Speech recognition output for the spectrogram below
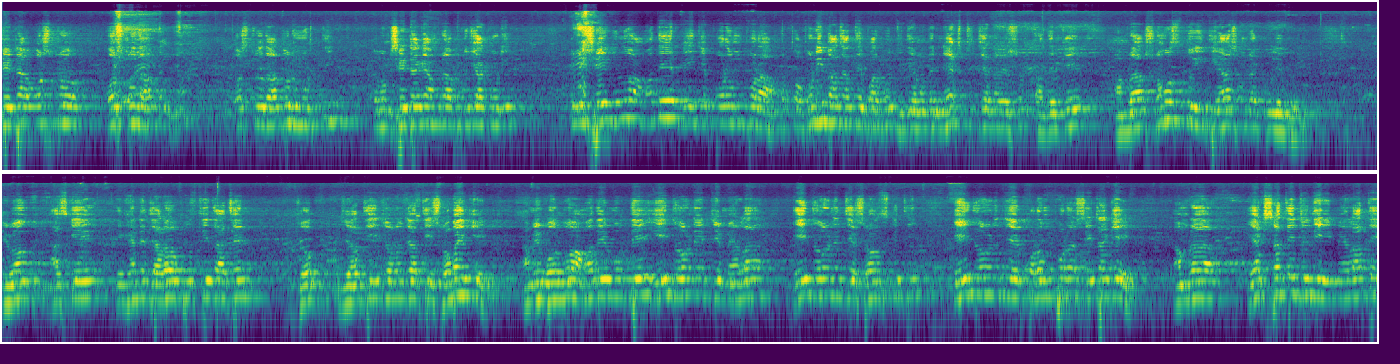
সেটা অষ্ট অষ্টধাতু অষ্টধাতুর মূর্তি এবং সেটাকে আমরা পূজা করি। এবং সেইগুলো আমাদের এই যে পরম্পরা, আমরা তখনই বাঁচাতে পারব যদি আমাদের নেক্সট জেনারেশন তাদেরকে আমরা সমস্ত ইতিহাস আমরা তুলে ধরি। এবং আজকে এখানে যারা উপস্থিত আছেন জাতি, জনজাতি সবাইকে আমি বলব আমাদের মধ্যে এই ধরনের যে মেলা, এই ধরনের যে সংস্কৃতি, এই ধরনের যে পরম্পরা, সেটাকে আমরা একসাথে যদি এই মেলাতে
